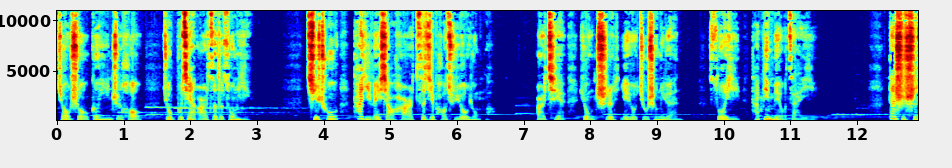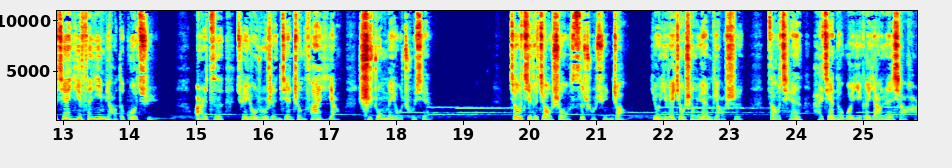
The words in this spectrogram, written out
教授更衣之后就不见儿子的踪影。起初他以为小孩自己跑去游泳了，而且泳池也有救生员，所以他并没有在意。但是时间一分一秒的过去，儿子却犹如人间蒸发一样，始终没有出现。焦急的教授四处寻找，有一位救生员表示，早前还见到过一个洋人小孩，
